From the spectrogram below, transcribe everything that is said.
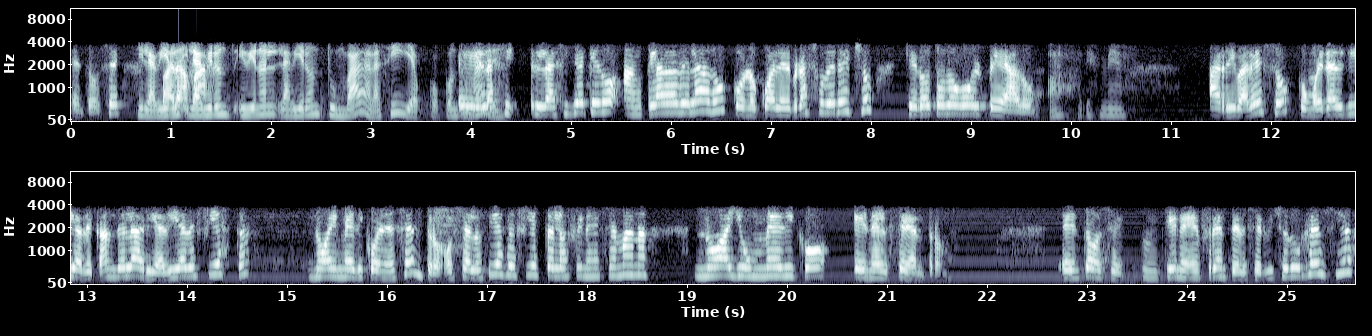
Entonces, y la vieron, la vieron y vieron la vieron tumbada la silla con, tu eh, madre. La, silla quedó anclada de lado, con lo cual el brazo derecho quedó todo golpeado. Ah, Dios mío. Arriba de eso, como era el día de Candelaria, día de fiesta, no hay médico en el centro. O sea, los días de fiesta y los fines de semana no hay un médico en el centro. Entonces, mm, tiene enfrente el servicio de urgencias,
